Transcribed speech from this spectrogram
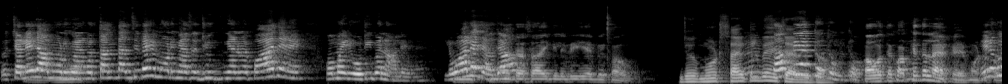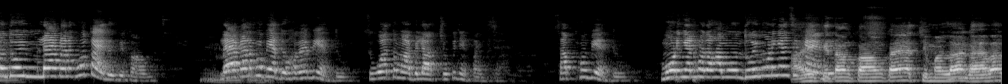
तो चले जाओ मोड़ी में तन तन से रहे मोड़ी में से झुग्गियाँ में पा देने और मैं रोटी बना लेने। लवा ले जाओ जाओ। मोटरसाइकिल भी है बेकाऊ। जो मोटरसाइकिल भेज दो तो तुम तो। काऊ ते का कितना है मोटर इनको दो लेकर को कह दो बिकाऊ। लेकर को भेज दो हमें भेज दो। सुबह तुम्हारे बिला चुक जाए पैसा। सबको भेज दो। मोड़ियाँ को तो हम उन दो ही मोड़ियाँ से अरे कहेंगे। के दाम काम का है अच्छी मन लगा गाय बा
